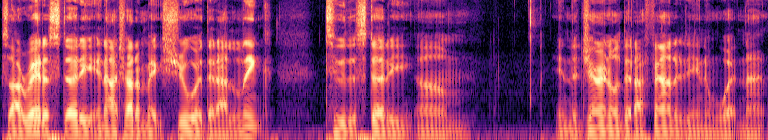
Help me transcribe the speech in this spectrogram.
So I read a study, and I'll try to make sure that I link to the study um, in the journal that I found it in and whatnot.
